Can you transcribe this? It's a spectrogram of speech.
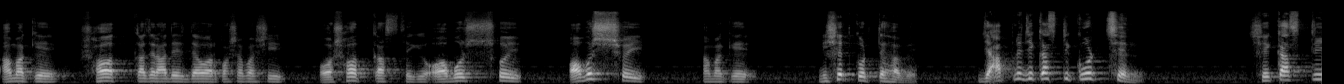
আমাকে সৎ কাজের আদেশ দেওয়ার পাশাপাশি অসৎ কাজ থেকে অবশ্যই অবশ্যই আমাকে নিষেধ করতে হবে যে আপনি যে কাজটি করছেন, সে কাজটি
